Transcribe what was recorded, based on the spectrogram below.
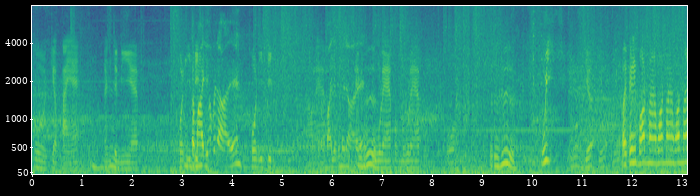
โอ้ยเกือบไปฮะนั่นจะเนียบโคตรอีจะพิมากเยอะไปไหนโคตรอีพิกเอา แล้วมาเยอะไปไหนใช้ผมดูแล้วผมดูแล้วครับโอ้อือฮืออุ้ยโอ้เยอะเยอะเยอะเฮ้ยเฮ้ยบอลมาบอลมาบอลมา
